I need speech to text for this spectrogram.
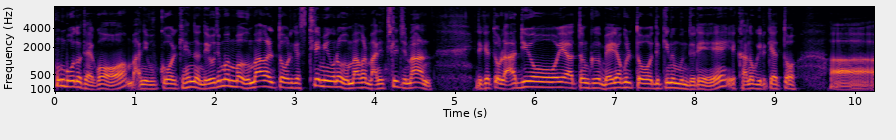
홍보도 되고 많이 웃고 이렇게 했는데 요즘은 뭐 음악을 또 이렇게 스트리밍으로 음악을 많이 틀지만 이렇게 또 라디오의 어떤 그 매력을 또 느끼는 분들이 간혹 이렇게 또 아,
